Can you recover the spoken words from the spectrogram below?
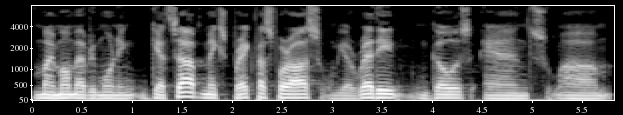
my mom every morning gets up, makes breakfast for us. We are ready, goes, and um,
